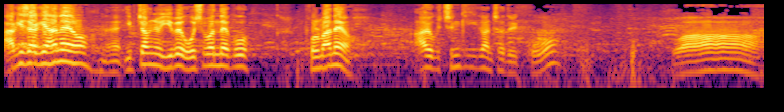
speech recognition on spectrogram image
아기자기하네요. 네, 입장료 250원 내고 볼만해요. 아 여기 증기기관차도 있고 와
